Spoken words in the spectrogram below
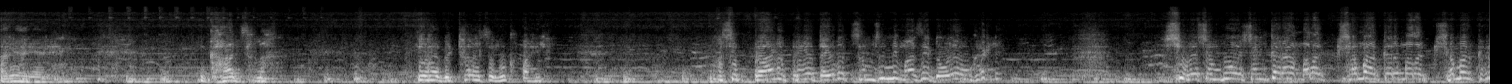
अरे अरे अरे. घात झाला. या विठ्ठलाचं मुख पाहिलं. असं प्राणप्रिय दैवत समजून मी माझे डोळे उघडले. शिवशंभू शंकरा मला क्षमा कर मला क्षमा कर.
